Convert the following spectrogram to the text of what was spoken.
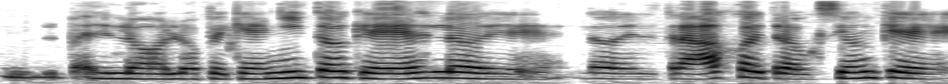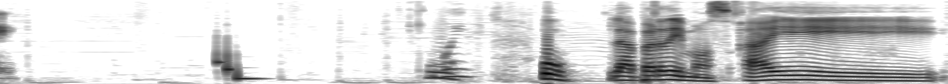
lo, lo pequeñito que es lo de lo del trabajo de traducción que Uy. Uh, la perdimos. Ahí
